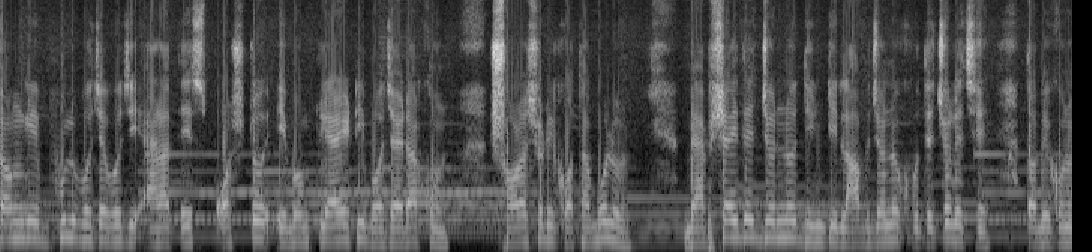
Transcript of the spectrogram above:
সঙ্গে ভুল বোঝাবুঝি এড়াতে স্পষ্ট এবং ক্লিয়ারিটি বজায় রাখুন। সরাসরি কথা বলুন। ব্যবসায়ীদের জন্য দিনটি লাভজনক হতে চলেছে। তবে কোনো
